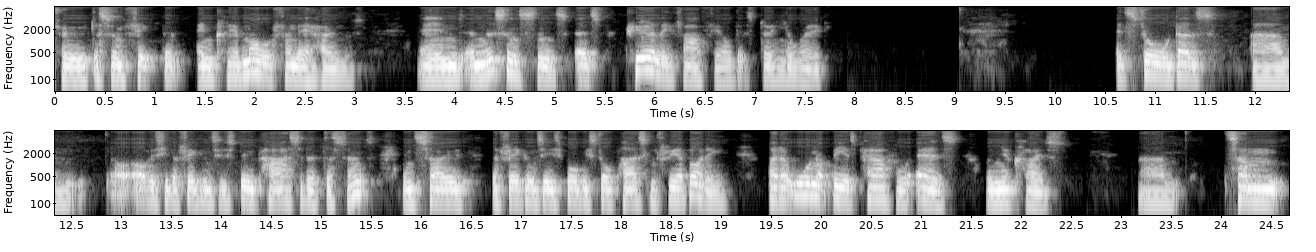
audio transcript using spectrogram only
to disinfect and clear mold from their homes. And in this instance, it's purely far field that's doing the work. It still does, um, obviously the frequencies do pass at a distance, and so the frequencies will be still passing through your body, but it will not be as powerful as when you're close. Um, some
